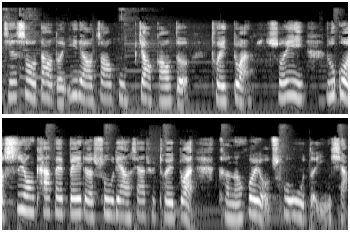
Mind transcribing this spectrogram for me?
接受到的医疗照顾较高的推断。所以，如果是用咖啡杯的数量下去推断，可能会有错误的影响。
